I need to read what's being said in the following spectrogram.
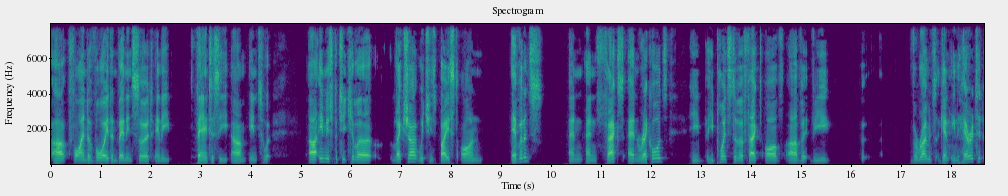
uh, find a void and then insert any fantasy um, into it. Uh, in this particular lecture, which is based on evidence, and and facts and records. He he points to the fact of uh, the, the the Romans again inherited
